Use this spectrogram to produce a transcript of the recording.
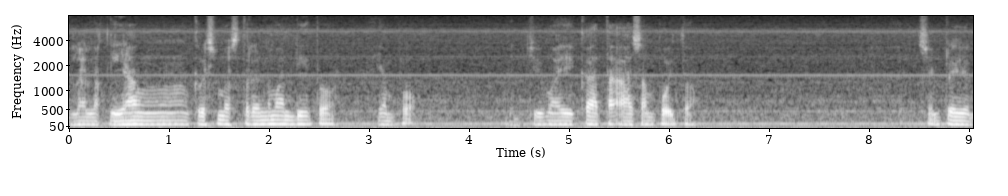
naglalakihang Christmas tree naman dito. Yan po. Medyo may kataasan po ito. Siyempre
